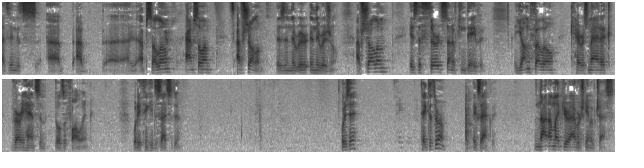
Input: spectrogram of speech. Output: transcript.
I think it's uh, Ab, uh, Absalom. Absalom. It's Avshalom is in the in the original. Avshalom is the third son of King David. A young fellow, charismatic, very handsome, builds a following. What do you think he decides to do? What do you say? Take the- Take the throne. Exactly. Not unlike your average game of chess.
